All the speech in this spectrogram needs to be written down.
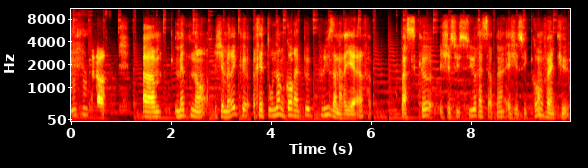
Mm-hmm. Alors, euh, maintenant, j'aimerais que retourner encore un peu plus en arrière parce que je suis sûr et certain et je suis convaincu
